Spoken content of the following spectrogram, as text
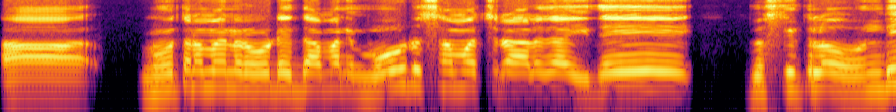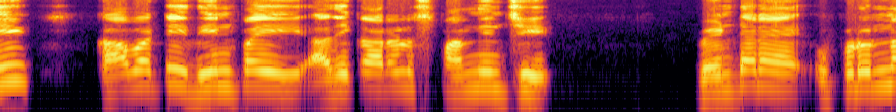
ఆ నూతనమైన రోడ్డు ఇద్దామని మూడు సంవత్సరాలుగా ఇదే దుస్థితిలో ఉంది. కాబట్టి దీనిపై అధికారులు స్పందించి వెంటనే ఇప్పుడున్న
